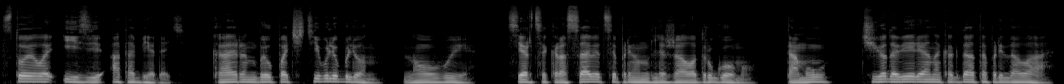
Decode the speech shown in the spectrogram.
стоило Изи отобедать. Кайрон был почти влюблен, но, увы, сердце красавицы принадлежало другому, тому, чье доверие она когда-то предала,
